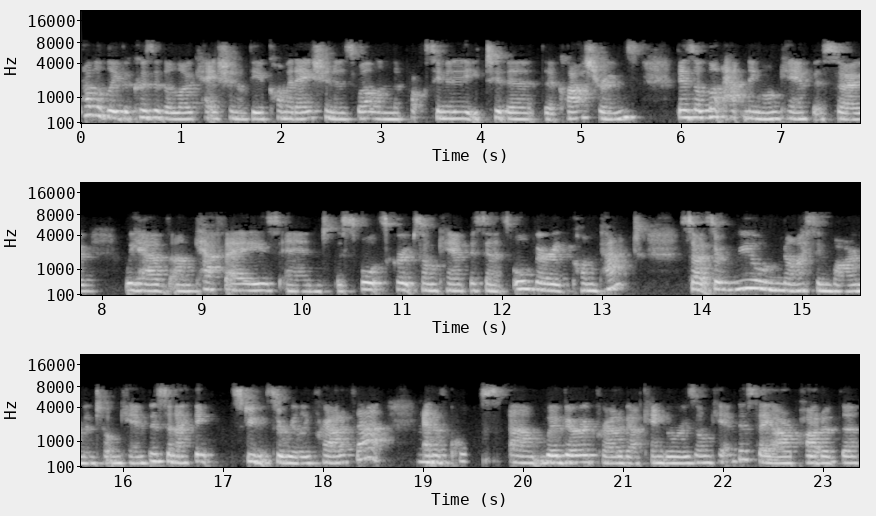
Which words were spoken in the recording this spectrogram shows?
probably because of the location of the accommodation as well and the proximity to the, the classrooms, there's a lot happening on campus. So we have um, cafes and the sports groups on campus, and it's all very compact. So it's a real nice environment on campus, and I think students are really proud of that. Mm-hmm. And of course, um, we're very proud of our kangaroos on campus. They are a part of the,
